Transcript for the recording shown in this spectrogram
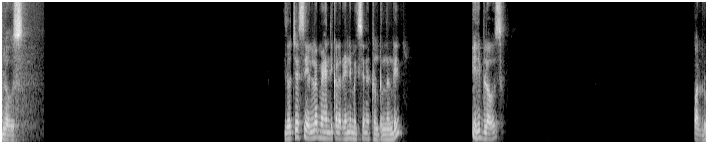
బ్లౌజ్. ఇది వచ్చేసి ఎల్లో మెహందీ కలర్ రెండు మిక్స్ అయినట్టు ఉంటుందండి. ఇది బ్లౌజ్. పళ్ళు.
